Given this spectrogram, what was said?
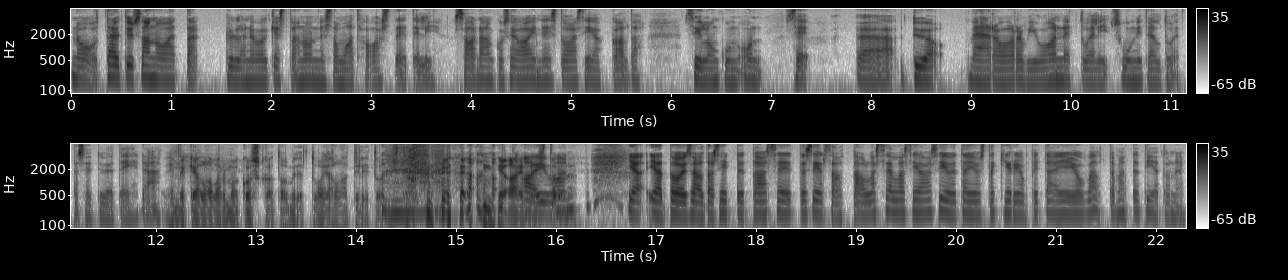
No täytyy sanoa, että kyllä ne oikeastaan on ne samat haasteet. Eli saadaanko se aineisto asiakkaalta silloin, kun on se ää, työ määräarvio annettu, eli suunniteltu, että se työ tehdään. Ei mekään ole varmaan koskaan toimitettu ajallaan tilitoimistoon omia aineistoja. Aivan. Ja, ja toisaalta sitten taas se, että siellä saattaa olla sellaisia asioita, joista kirjanpitäjä ei ole välttämättä tietoinen.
